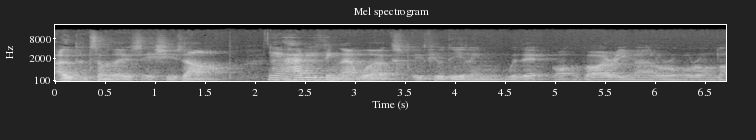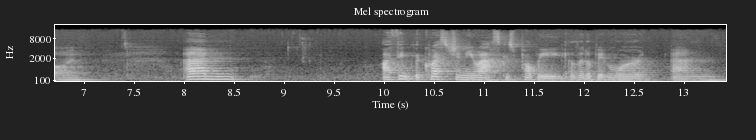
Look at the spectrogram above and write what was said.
open some of those issues up. Yeah. How do you think that works if you're dealing with it via email or, or online? Um, I think the question you ask is probably a little bit more um,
